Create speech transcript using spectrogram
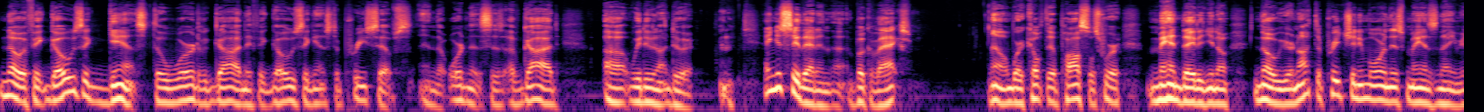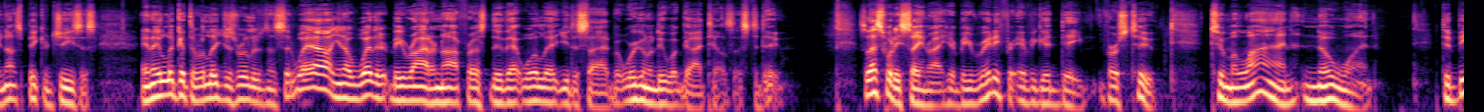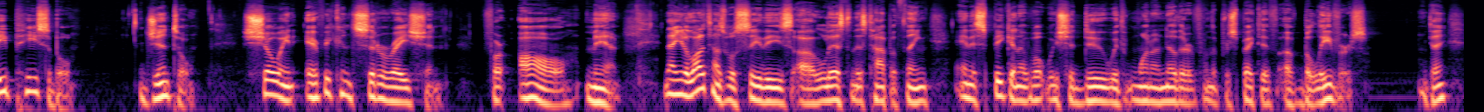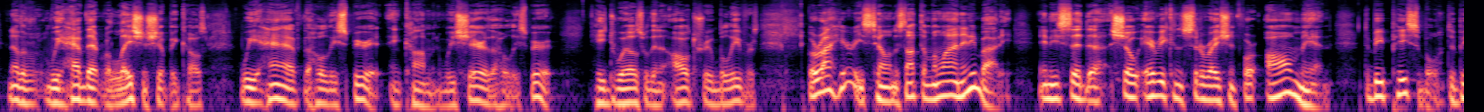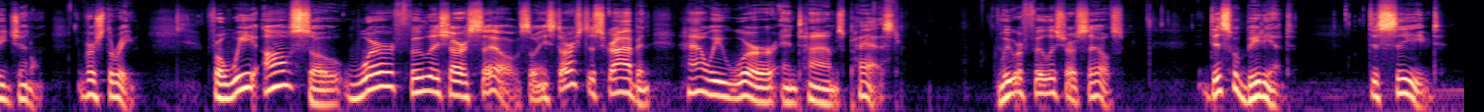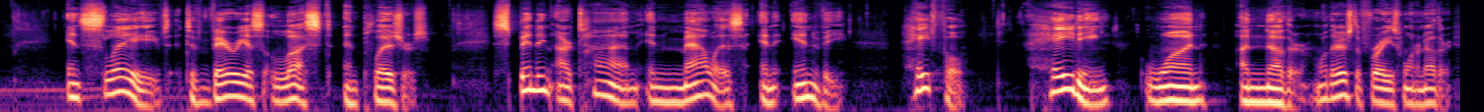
No, if it goes against the word of God and if it goes against the precepts and the ordinances of God, uh, we do not do it. and you see that in the book of Acts. Uh, where a couple of the apostles were mandated, you know, no, you're not to preach anymore in this man's name. You're not speak of Jesus. And they look at the religious rulers and said, well, you know, whether it be right or not for us to do that, we'll let you decide, but we're going to do what God tells us to do. So that's what he's saying right here. Be ready for every good deed. Verse 2 To malign no one to be peaceable, gentle, showing every consideration for all men. Now, you know, a lot of times we'll see these uh, lists and this type of thing, and it's speaking of what we should do with one another from the perspective of believers. Okay? In other words, we have that relationship because we have the Holy Spirit in common. We share the Holy Spirit. He dwells within all true believers. But right here, he's telling us not to malign anybody. And he said to show every consideration for all men, to be peaceable, to be gentle. Verse 3 For we also were foolish ourselves. So he starts describing how we were in times past. We were foolish ourselves, disobedient, deceived, enslaved to various lusts and pleasures spending our time in malice and envy, hateful, hating one another. Well, there's the phrase one another.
